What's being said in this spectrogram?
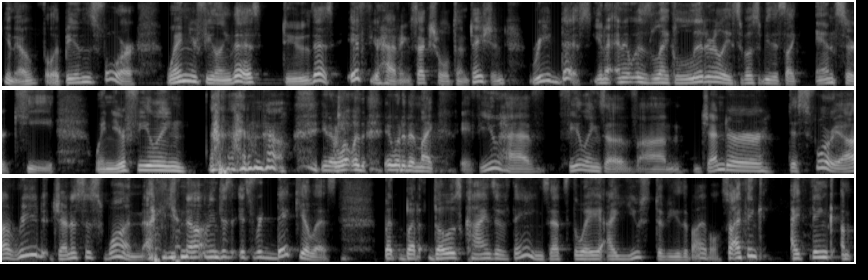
you know, Philippians 4. When you're feeling this, do this. If you're having sexual temptation, read this. You know, and it was like literally supposed to be this like answer key. When you're feeling, I don't know, you know, what would it would have been like if you have feelings of um, gender dysphoria, read Genesis 1. you know, I mean, just it's ridiculous. But but those kinds of things, that's the way I used to view the Bible. So I think I think um,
